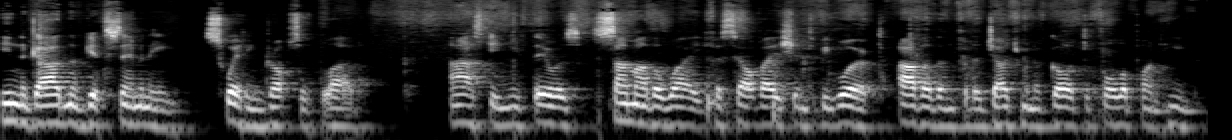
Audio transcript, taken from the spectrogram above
in the Garden of Gethsemane, sweating drops of blood, asking if there was some other way for salvation to be worked other than for the judgment of God to fall upon him.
